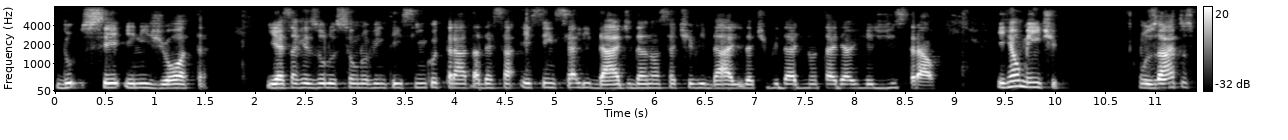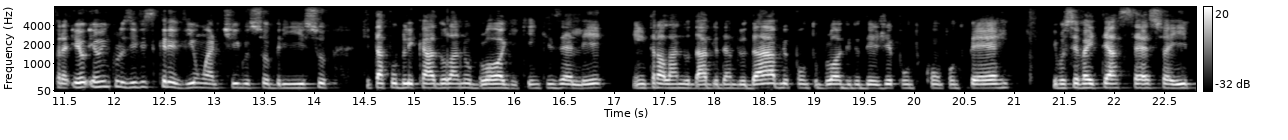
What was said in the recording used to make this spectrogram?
do CNJ, e essa resolução 95 trata dessa essencialidade da nossa atividade, da atividade notarial e registral. E realmente, os atos para. Eu, eu, inclusive, escrevi um artigo sobre isso que está publicado lá no blog. Quem quiser ler, entra lá no www.blogdodg.com.br e você vai ter acesso aí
